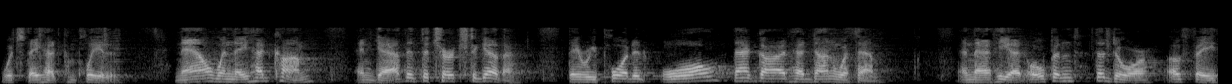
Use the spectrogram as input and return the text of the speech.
which they had completed. Now, when they had come and gathered the church together, they reported all that God had done with them and that he had opened the door of faith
